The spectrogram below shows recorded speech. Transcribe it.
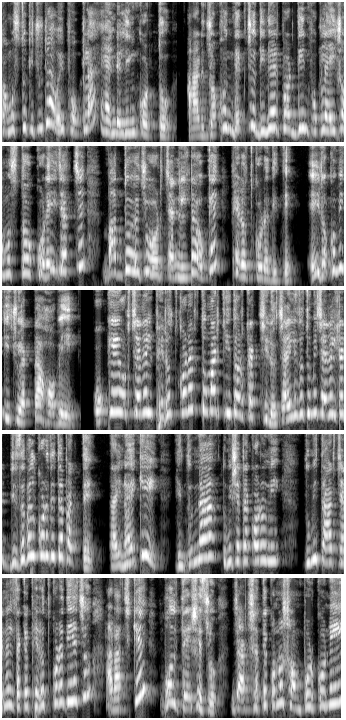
সমস্ত কিছুটা ওই ফোকলা হ্যান্ডেলিং করতো। আর যখন দেখছ দিনের পর দিন ফোকলা এই সমস্ত করেই যাচ্ছে, বাধ্য হয়েছে ওর চ্যানেলটা ওকে ফেরত করে দিতে। এই রকমই কিছু একটা হবে। ওকে ওর চ্যানেল ফেরত করার তোমার কি দরকার ছিল? চাইলে তো তুমি চ্যানেলটা ডিসেবল করে দিতে পারতে। তাই নয় কি? কিন্তু না, তুমি সেটা করনি। তুমি তার চ্যানেলটাকে ফেরত করে দিয়েছ আর আজকে বলতে এসেছ, যার সাথে কোনো সম্পর্ক নেই,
